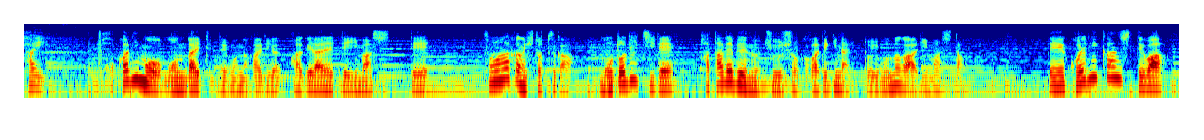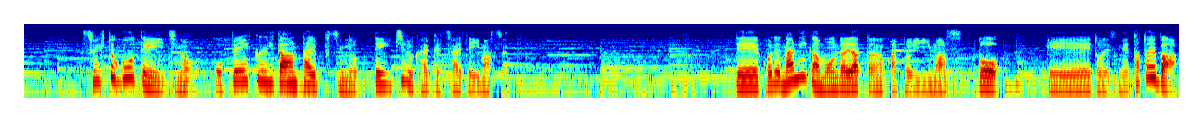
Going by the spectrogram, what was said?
はい。他にも問題点というものが挙げられていまして、その中の一つが、戻り値で型レベルの抽象化ができないというものがありました。で、これに関しては、SWIFT 5.1の Opaque Return Types によって一部解決されています。で、これ何が問題だったのかと言いますと、えーとですね、例えば、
